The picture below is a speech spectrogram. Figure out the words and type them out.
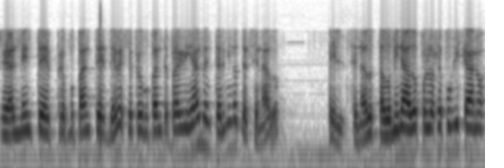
realmente preocupante, debe ser preocupante para Grijalva en términos del Senado. El Senado está dominado por los republicanos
